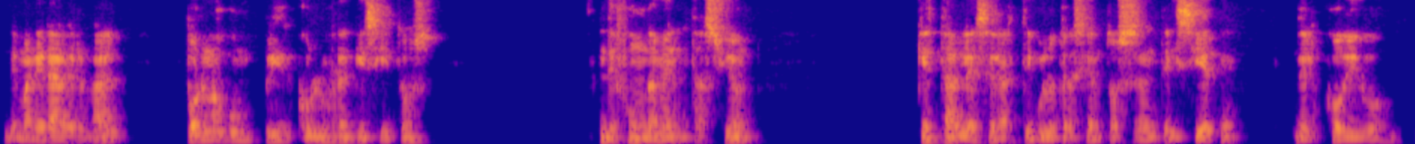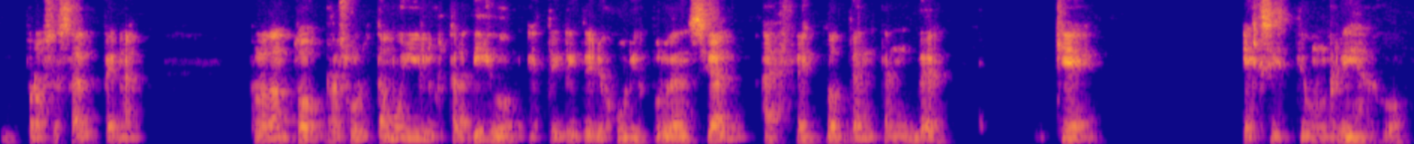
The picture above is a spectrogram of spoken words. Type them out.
de manera verbal por no cumplir con los requisitos de fundamentación que establece el artículo 367 del Código Procesal Penal. Por lo tanto, resulta muy ilustrativo este criterio jurisprudencial a efectos de entender que existe un riesgo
